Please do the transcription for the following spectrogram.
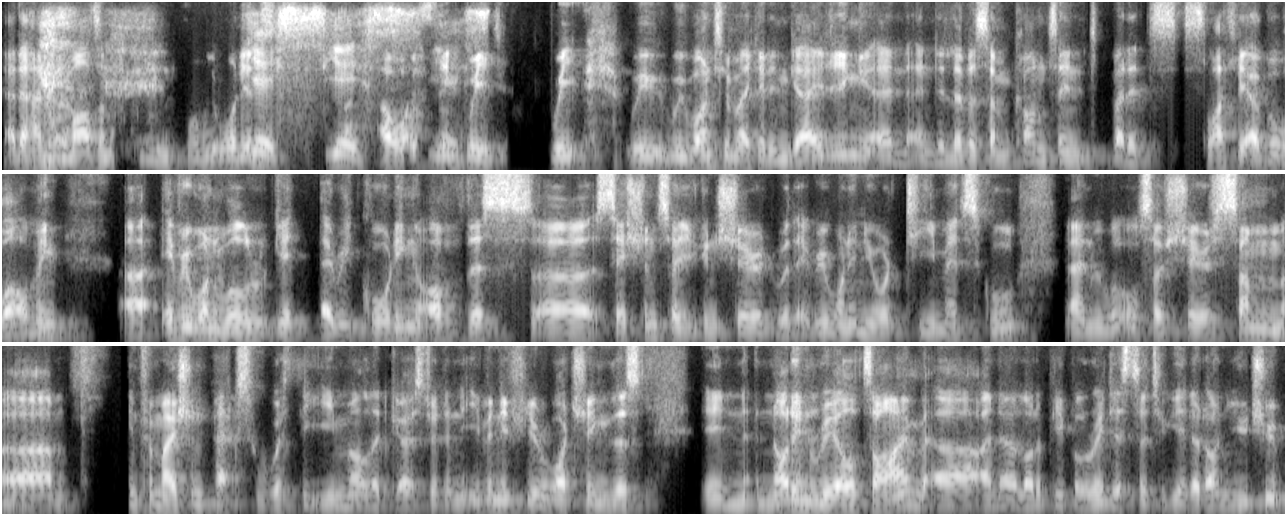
at 100 miles an hour for the audience. Yes, yes. I always think yes. we, we, we, we want to make it engaging and, and deliver some content, but it's slightly overwhelming. Uh, everyone will get a recording of this uh, session, so you can share it with everyone in your team at school. And we will also share some um, information packs with the email that goes to it. And even if you're watching this in not in real time, uh, I know a lot of people register to get it on YouTube.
